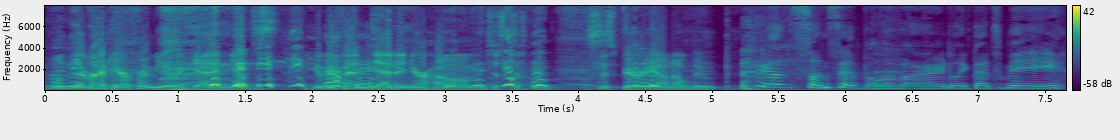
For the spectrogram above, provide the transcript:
we'll never hear from you again. You'll, just, you'll be found dead in your home, just Suspiria on a loop. Sunset Boulevard, like that's me,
